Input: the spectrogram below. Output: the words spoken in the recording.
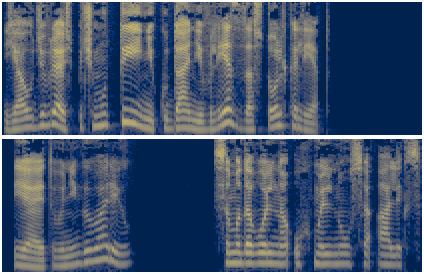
Я удивляюсь, почему ты никуда не влез за столько лет. Я этого не говорил. Самодовольно ухмыльнулся Алекс.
